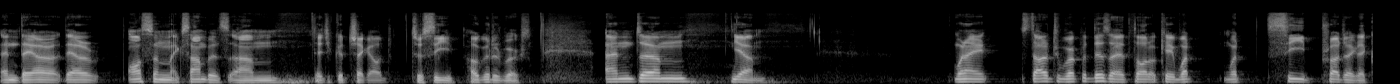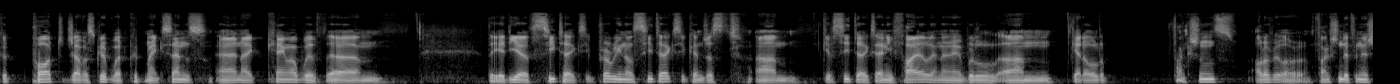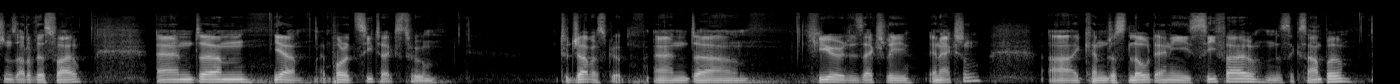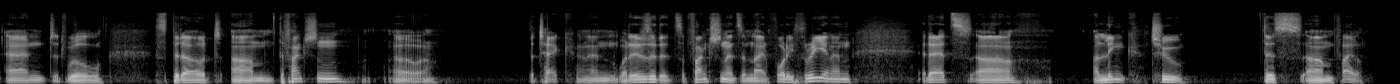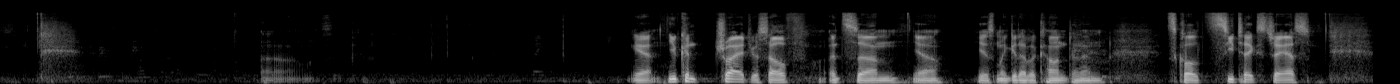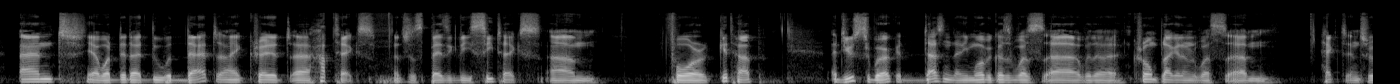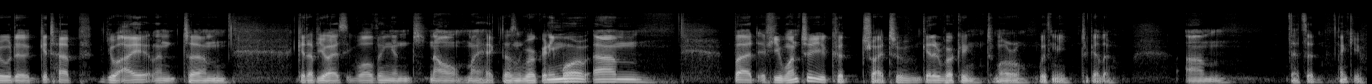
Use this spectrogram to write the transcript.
and they are they are awesome examples um, that you could check out to see how good it works. And um, yeah, when I started to work with this, I thought, okay, what what C project I could port to JavaScript, what could make sense, and I came up with um, the idea of ctags. You probably know ctags. You can just um, give ctags any file, and then it will um, get all the functions out of it, or function definitions out of this file. And um, yeah, I ported ctags to to JavaScript, and um, here it is actually in action. Uh, I can just load any C file in this example, and it will spit out um, the function or the tag, and then what is it? It's a function. It's in line 43, and then it adds uh, a link to this um, file. Uh, yeah, you can try it yourself. It's um, yeah. Here's my GitHub account, and then it's called ctags.js. And yeah, what did I do with that? I created uh, Hubtex, which is basically ctags um, for GitHub. It used to work. It doesn't anymore because it was uh, with a Chrome plugin and it was um, hacked into the GitHub UI and um, GitHub UI is evolving and now my hack doesn't work anymore. Um, but if you want to, you could try to get it working tomorrow with me together. Um, that's it. Thank you.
